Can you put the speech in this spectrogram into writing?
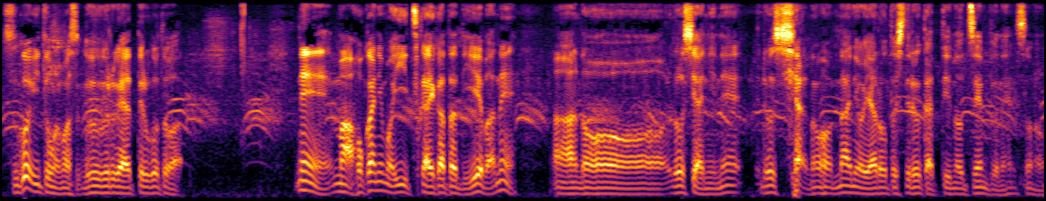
すごいいいと思います。Google がやってることは。ねえ、まあ他にもいい使い方で言えばね、あのー、ロシアにね、ロシアの何をやろうとしてるかっていうのを全部ね、その、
